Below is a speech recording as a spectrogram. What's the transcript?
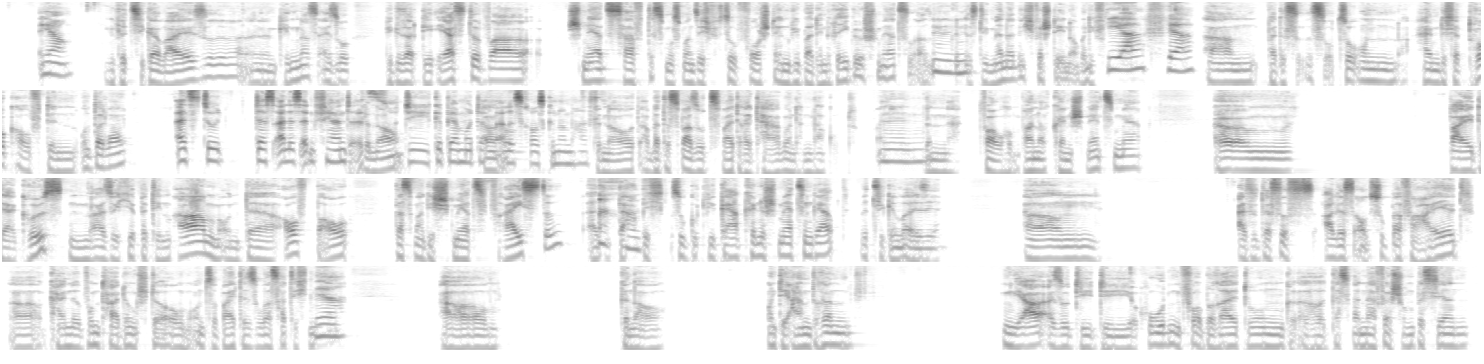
ja. Witzigerweise äh, das. Also, wie gesagt, die erste war schmerzhaft. Das muss man sich so vorstellen wie bei den Regelschmerzen. Also, können es die Männer nicht verstehen, aber die Frauen. Ja, ja. Ähm, weil das ist so, so unheimlicher Druck auf den Unterleib. Als du das alles entfernt, als Genau. die Gebärmutter Ja. alles rausgenommen hast. Genau, aber das war so zwei, drei Tage und dann war gut. Mhm. Dann war auch, waren auch keine Schmerzen mehr. Ähm, bei der größten, also hier mit dem Arm und der Aufbau, das war die schmerzfreiste. Also da habe ich so gut wie gar keine Schmerzen gehabt, witzigerweise. Ähm, also das ist alles auch super verheilt, äh, keine Wundheilungsstörung und so weiter, sowas hatte ich nie. Ja. Ähm, genau. Und die anderen, ja, also die, die Hodenvorbereitung, äh, das war nachher schon ein bisschen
